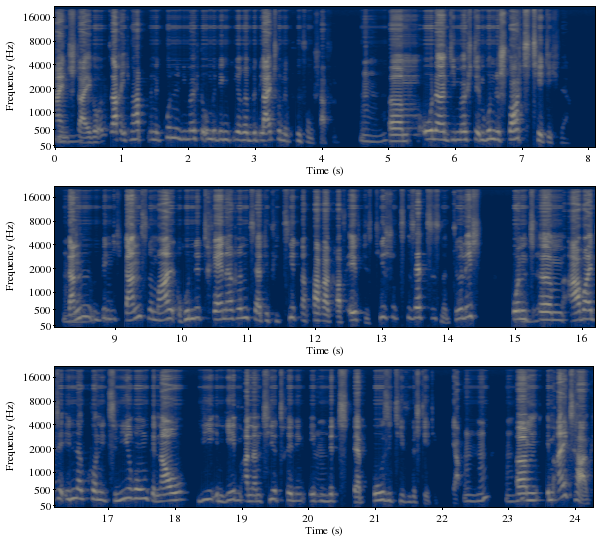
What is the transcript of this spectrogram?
Mhm. einsteige und sage, ich habe eine Kundin, die möchte unbedingt ihre Begleithundeprüfung schaffen. Mhm. Ähm, oder die möchte im Hundesport tätig werden. Mhm. Dann bin ich ganz normal Hundetrainerin, zertifiziert nach Paragraph 11 des Tierschutzgesetzes natürlich und ähm, arbeite in der Konditionierung genau wie in jedem anderen Tiertraining eben mhm. mit der positiven Bestätigung. Ja. Mhm. Ähm, Im Alltag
